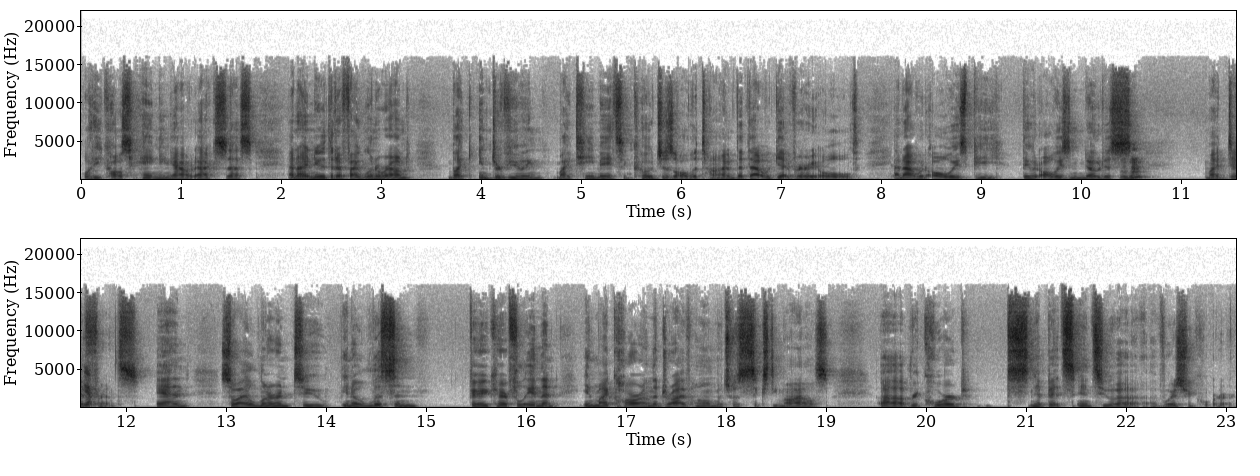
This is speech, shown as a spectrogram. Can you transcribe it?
what he calls hanging out access. And I knew that if I went around like interviewing my teammates and coaches all the time, that that would get very old. And I would always be, they would always notice mm-hmm. my difference. Yep. And so I learned to, you know, listen very carefully. And then in my car on the drive home, which was 60 miles, uh, record snippets into a, a voice recorder.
